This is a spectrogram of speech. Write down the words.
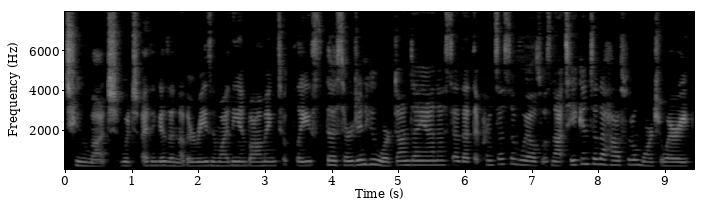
too much, which I think is another reason why the embalming took place. The surgeon who worked on Diana said that the Princess of Wales was not taken to the hospital mortuary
